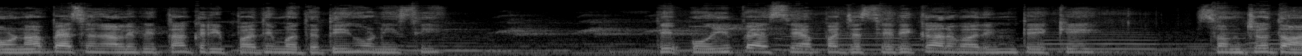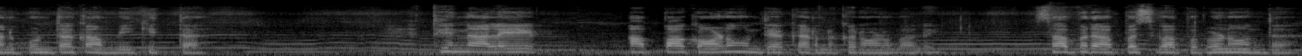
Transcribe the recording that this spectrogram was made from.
ਉਹਨਾਂ ਪੈਸੇ ਨਾਲ ਵੀ ਤਾਂ ਗਰੀਬਾਂ ਦੀ ਮਦਦ ਹੀ ਹੋਣੀ ਸੀ। ਤੇ ਉਹੀ ਪੈਸੇ ਆਪਾਂ ਜੱਸੇ ਦੇ ਘਰ ਵਾਲੇ ਨੂੰ ਦੇ ਕੇ ਸਮਝੋ ਦਾਨ ਪੁੰਨ ਦਾ ਕੰਮ ਹੀ ਕੀਤਾ ਇੱਥੇ ਨਾਲੇ ਆਪਾਂ ਕੌਣ ਹੁੰਦੇ ਆ ਕਰਨ ਕਰਾਉਣ ਵਾਲੇ ਸਭ ਰੱਬ ਸਬੱਬ ਬਣਾਉਂਦਾ ਹੈ।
